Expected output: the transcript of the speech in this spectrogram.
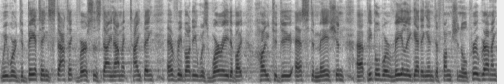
We were debating static versus dynamic typing. Everybody was worried about how to do estimation. Uh, people were really getting into functional programming,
